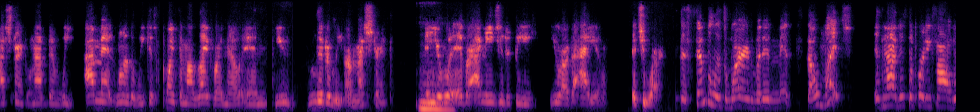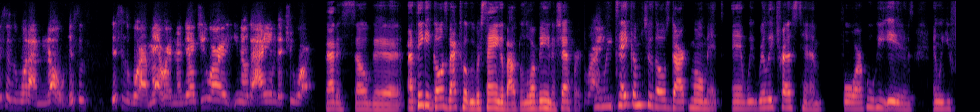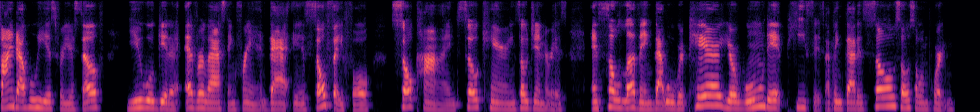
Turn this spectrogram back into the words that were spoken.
my strength when I've been weak. I'm at one of the weakest points in my life right now, and you literally are my strength mm. and you're mm. whatever I need you to be. You are the I am that you are. The simplest word, but it meant so much. It's not just a pretty song. This is what I know. This is this is where I'm at right now. That you are, you know, the I am that you are. That is so good. I think it goes back to what we were saying about the Lord being a shepherd. Right. When we take him to those dark moments and we really trust him for who he is, and when you find out who he is for yourself, you will get an everlasting friend that is so faithful, so kind, so caring, so generous, and so loving that will repair your wounded pieces. I think that is so, so, so important.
